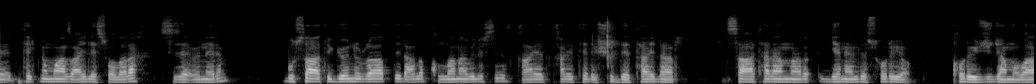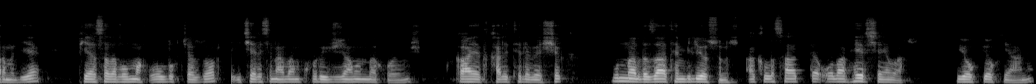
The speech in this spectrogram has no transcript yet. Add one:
E, Teknomağaza ailesi olarak size önerim. Bu saati gönül rahatlığıyla alıp kullanabilirsiniz. Gayet kaliteli şu detaylar. Saat alanlar genelde soruyor. Koruyucu camı var mı diye. Piyasada bulmak oldukça zor. İçerisine adam koruyucu camını da koymuş. Gayet kaliteli ve şık. Bunları da zaten biliyorsunuz. Akıllı saatte olan her şey var. Yok yok yani.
